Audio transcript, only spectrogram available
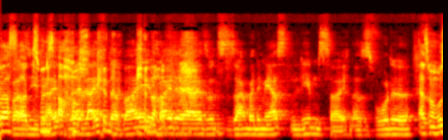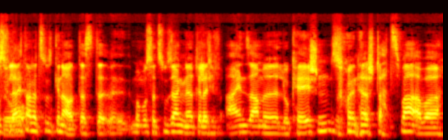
warst quasi zumindest live, auch. live Genau, dabei genau. bei der sozusagen bei dem ersten Lebenszeichen. Also es wurde Also man muss so- vielleicht noch dazu, genau, das, da, man muss dazu sagen, eine relativ einsame Location, so in der Stadt zwar, aber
